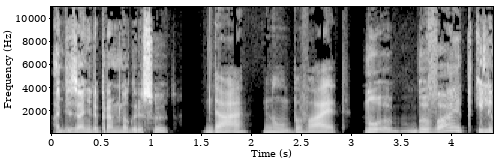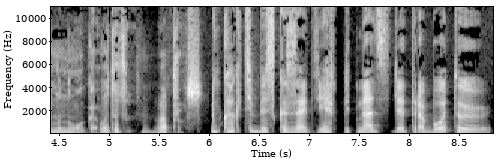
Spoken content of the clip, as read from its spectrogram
А дизайнеры прям много рисуют? Да, ну, бывает. Ну, бывает или много? Вот это вопрос. Ну, как тебе сказать? Я 15 лет работаю,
